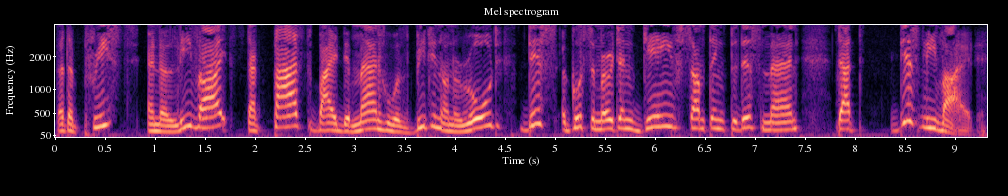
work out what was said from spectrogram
that the priest and the Levites that passed by the man who was beaten on the road, this Good Samaritan gave something to this man that this Levite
